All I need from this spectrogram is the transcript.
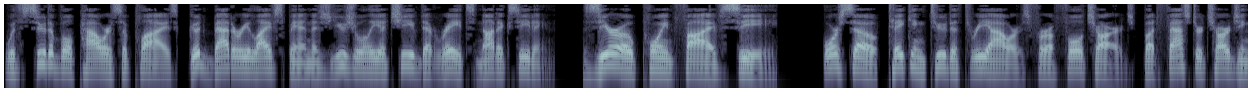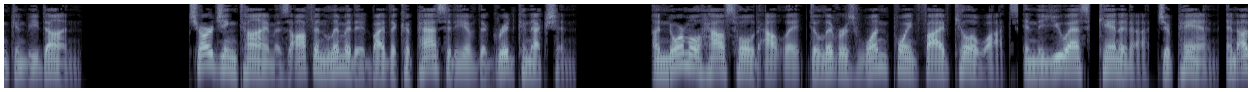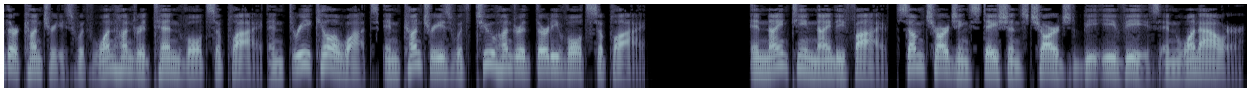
With suitable power supplies, good battery lifespan is usually achieved at rates not exceeding 0.5 C or so, taking 2 to 3 hours for a full charge, but faster charging can be done. Charging time is often limited by the capacity of the grid connection. A normal household outlet delivers 1.5 kilowatts in the US, Canada, Japan, and other countries with 110 volt supply and 3 kilowatts in countries with 230 volt supply. In 1995, some charging stations charged BEVs in 1 hour.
